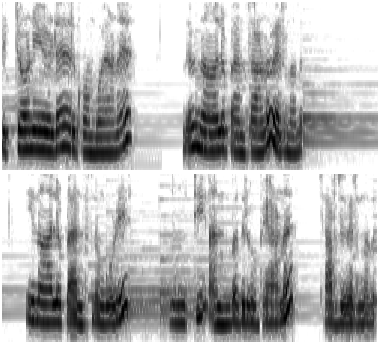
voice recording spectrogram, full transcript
ഫിറ്റോണിയയുടെ ഒരു കോംബോയാണ്. ഇതിൽ നാല് പ്ലാന്റ്സ് ആണ് വരുന്നത്. ഈ നാല് പ്ലാന്റ്സിനും കൂടി നൂറ്റി അൻപത് രൂപയാണ് ചാർജ് വരുന്നത്.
